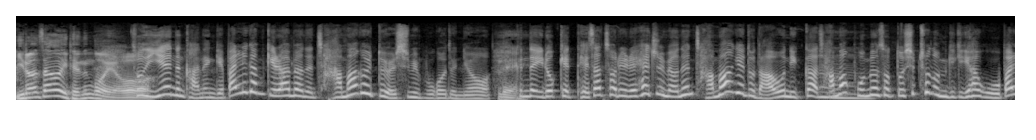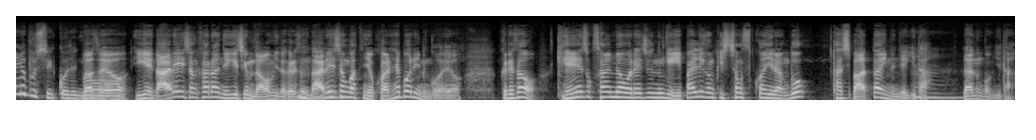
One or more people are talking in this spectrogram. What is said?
이런 상황이 되는 거예요. 저는 이해는 가는 게 빨리 감기를 하면은 자막을 또 열심히 보거든요. 네. 근데 이렇게 대사 처리를 해주면은 자막에도 나오니까 자막 음. 보면서 또 10초 넘기기 하고 빨리 볼 수 있거든요. 맞아요. 이게 나레이션 켜라는 얘기 지금 나옵니다. 그래서 음. 나레이션 같은 역할을 해버리는 거예요. 그래서 계속 설명을 해주는 게 이 빨리 감기 시청 습관이랑도 다시 맞닿아 있는 얘기다라는 겁니다.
